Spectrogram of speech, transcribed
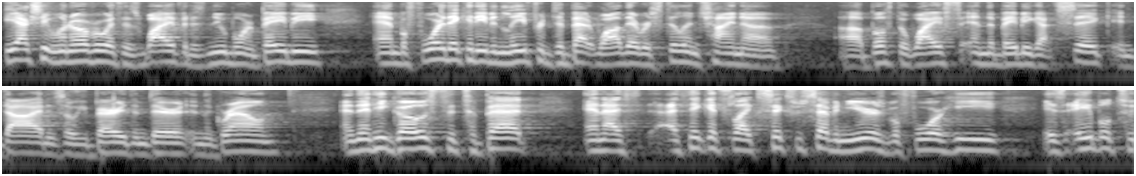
He actually went over with his wife and his newborn baby. And before they could even leave for Tibet, while they were still in China, uh, both the wife and the baby got sick and died, and so he buried them there in the ground. And then he goes to Tibet, and I, th- I think it's like six or seven years before he is able to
